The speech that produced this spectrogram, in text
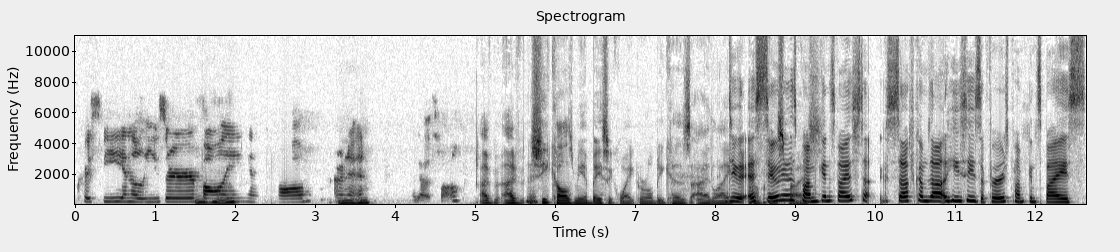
crispy and the leaves are Mhm. falling and it's fall. I'm gonna Mhm. I'll go fall. I've, I've, she calls me a basic white girl because I like. Dude, as soon pumpkin as pumpkin spice stu- stuff comes out, he sees the first pumpkin spice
